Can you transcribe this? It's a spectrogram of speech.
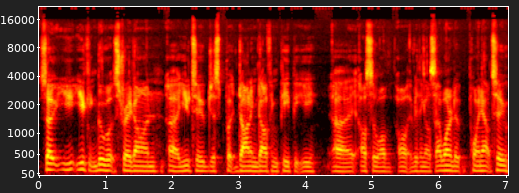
So you, you can Google it straight on uh, YouTube. Just put donning, doffing, PPE. Uh, also, all, all everything else. I wanted to point out too.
